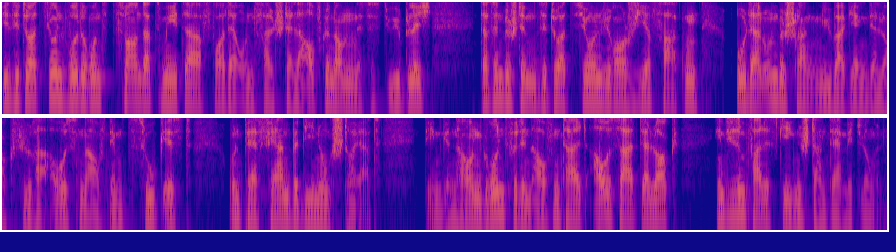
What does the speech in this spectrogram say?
Die Situation wurde rund 200 Meter vor der Unfallstelle aufgenommen. Es ist üblich, dass in bestimmten Situationen wie Rangierfahrten oder an unbeschränkten Übergängen der Lokführer außen auf dem Zug ist und per Fernbedienung steuert. Den genauen Grund für den Aufenthalt außerhalb der Lok in diesem Fall ist Gegenstand der Ermittlungen.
